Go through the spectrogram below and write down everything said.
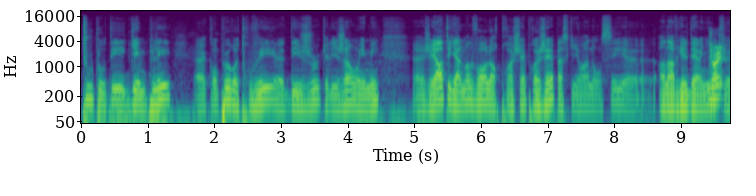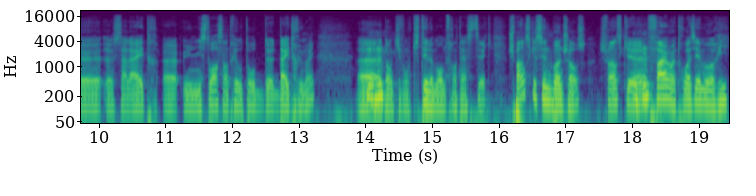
tout le côté gameplay qu'on peut retrouver des jeux que les gens ont aimés. J'ai hâte également de voir leur prochain projet parce qu'ils ont annoncé en avril dernier que ça allait être une histoire centrée autour d'êtres humains. Euh, mm-hmm. Donc, ils vont quitter le monde fantastique. Je pense que c'est une bonne chose. Je pense que mm-hmm. faire un troisième Ori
